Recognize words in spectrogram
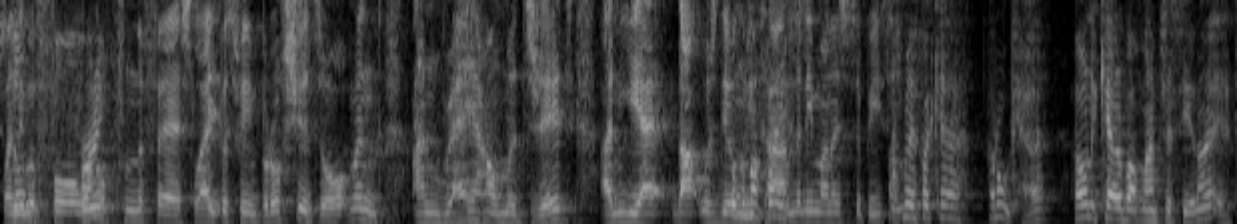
when they were 4 three. up from the first leg It's- between Borussia Dortmund and Real Madrid, and yet that was the only time face. that he managed to beat Ask me if I care. I don't care. I only care about Manchester United.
